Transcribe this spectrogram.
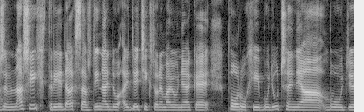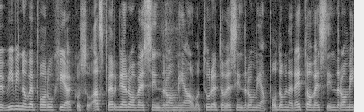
že v našich triedách sa vždy nájdú aj deti, ktoré majú nejaké poruchy, buď učenia, buď vývinové poruchy, ako sú Aspergerové syndromy alebo Turetové syndromy a podobné retové syndromy.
